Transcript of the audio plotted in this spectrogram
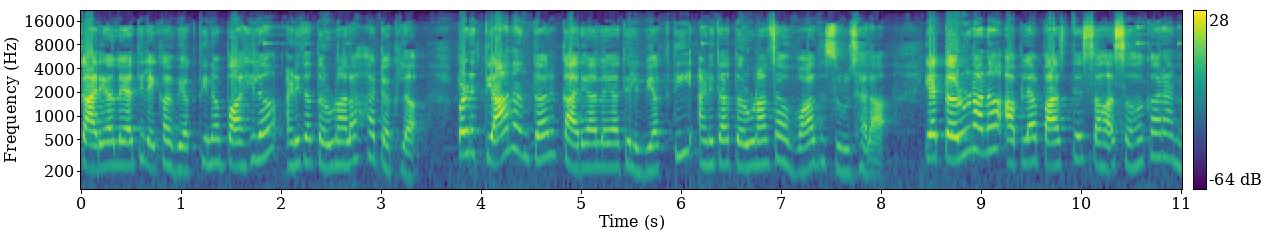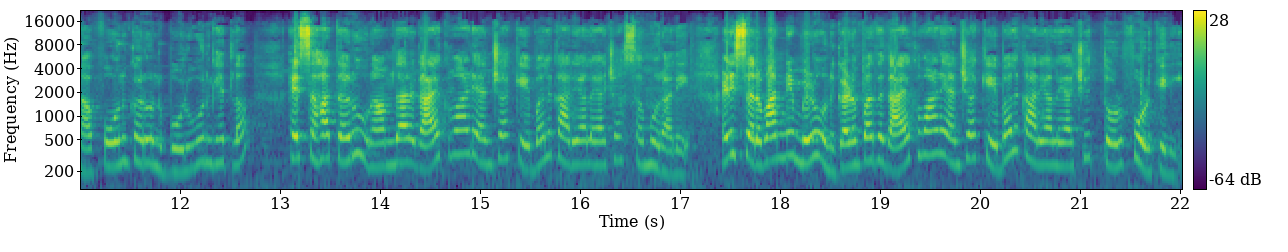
कार्यालयातील एका व्यक्तीनं पाहिलं आणि त्या तरुणाला हटकलं. पण त्यानंतर कार्यालयातील व्यक्ती आणि त्या तरुणाचा वाद सुरू झाला. या तरुणानं आपल्या पाच ते सहा सहकाऱ्यांना फोन करून बोलवून घेतलं. हे सहा तरुण आमदार गायकवाड यांच्या केबल कार्यालयाच्या समोर आले आणि सर्वांनी मिळून गणपत गायकवाड यांच्या केबल कार्यालयाची तोडफोड केली.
